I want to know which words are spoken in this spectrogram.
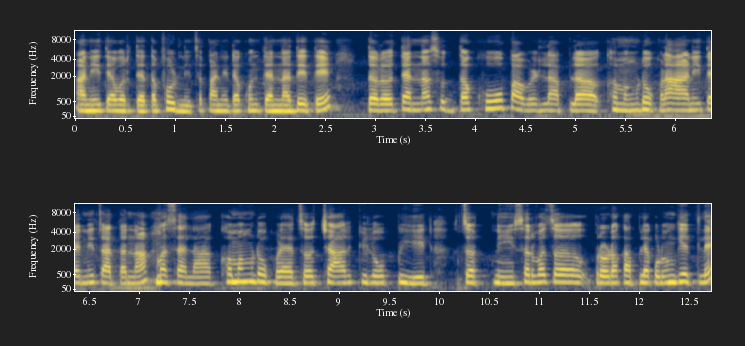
आणि त्यावरती आता फोडणीचं पाणी टाकून त्यांना देते. तर त्यांना सुद्धा खूप आवडला आपला खमंग ढोकळा. आणि त्यांनी जाताना मसाला खमंग ढोकळ्याचं चार किलो पीठ चटणी सर्वच प्रोडक्ट आपल्याकडून घेतले.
